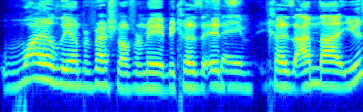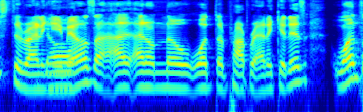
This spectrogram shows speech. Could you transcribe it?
wildly unprofessional for me because it's Mm. Same. because I'm not used to writing No. emails. I I- I don't know what the proper etiquette is. Once,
